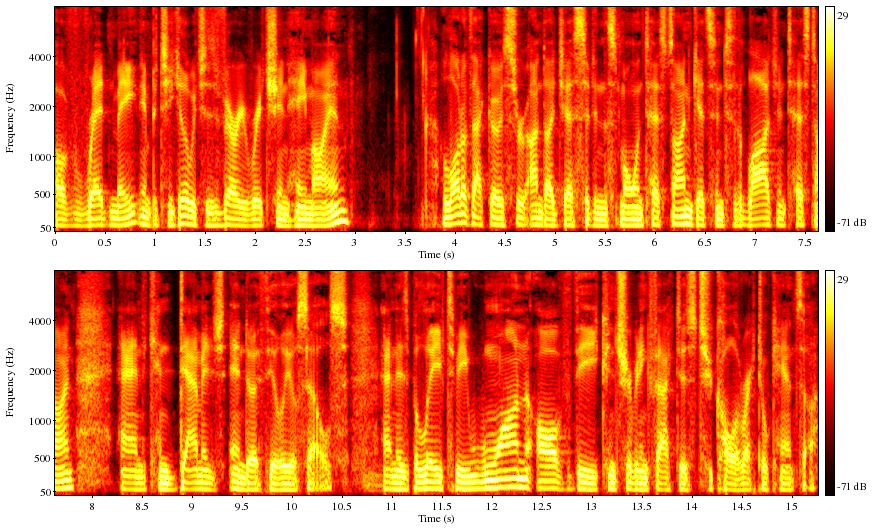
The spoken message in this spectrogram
of red meat in particular, which is very rich in heme iron, a lot of that goes through undigested in the small intestine, gets into the large intestine, and can damage endothelial cells, and is believed to be one of the contributing factors to colorectal cancer.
